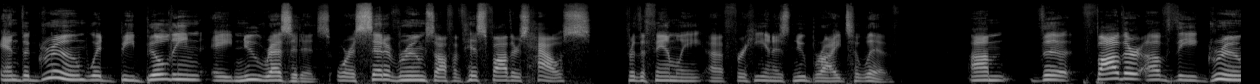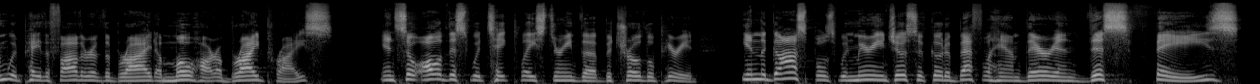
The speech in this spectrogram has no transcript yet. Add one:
and the groom would be building a new residence or a set of rooms off of his father's house for the family, uh, for he and his new bride to live. Um, the father of the groom would pay the father of the bride a mohar, a bride price. And so all of this would take place during the betrothal period in the Gospels, when Mary and Joseph go to Bethlehem, they're in this phase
